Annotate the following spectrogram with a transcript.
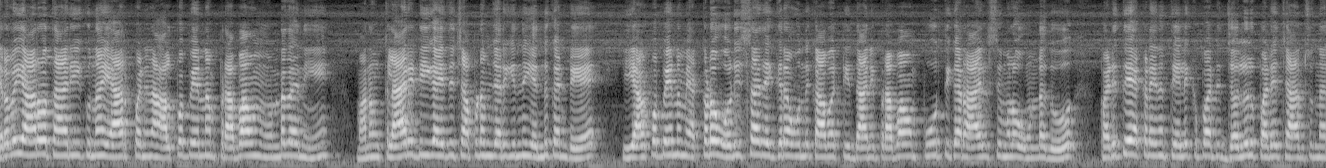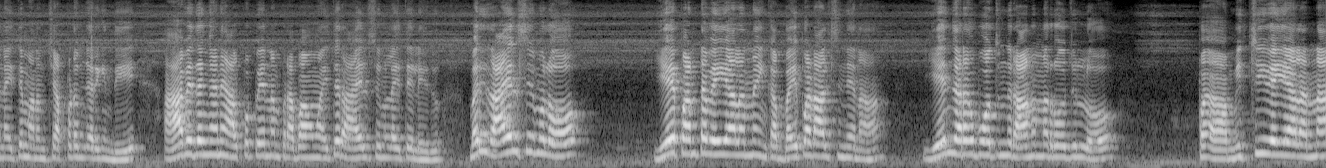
ఇరవై ఆరో తారీఖున ఏర్పడిన అల్పపీడనం ప్రభావం ఉండదని మనం క్లారిటీగా అయితే చెప్పడం జరిగింది. ఎందుకంటే ఈ అల్పపీడనం ఎక్కడో ఒడిశా దగ్గర ఉంది కాబట్టి దాని ప్రభావం పూర్తిగా రాయలసీమలో ఉండదు. పడితే ఎక్కడైనా తేలికపాటి జల్లులు పడే ఛాన్స్ ఉందని అయితే మనం చెప్పడం జరిగింది. ఆ విధంగానే అల్పపీడనం ప్రభావం అయితే రాయలసీమలో అయితే లేదు. మరి రాయలసీమలో ఏ పంట వేయాలన్నా ఇంకా భయపడాల్సిందేనా? ఏం జరగబోతుంది రానున్న రోజుల్లో? మిర్చి వేయాలన్నా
